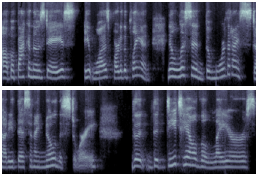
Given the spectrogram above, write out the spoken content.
uh, but back in those days, it was part of the plan. Now, listen, the more that I studied this and I know the story, the, the detail, the layers,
